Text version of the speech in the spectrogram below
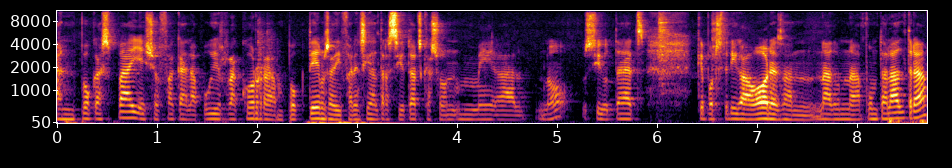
en poc espai, això fa que la puguis recórrer en poc temps, a diferència d'altres ciutats que són mega no? ciutats que pots trigar hores en anar d'una punta a l'altra,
